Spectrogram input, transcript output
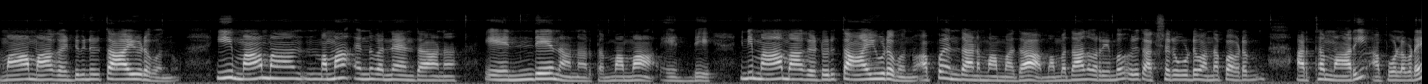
മാമ കഴിഞ്ഞിട്ട് പിന്നെ ഒരു തായുടെ വന്നു. ഈ മാമ മമ എന്ന് പറഞ്ഞാൽ എന്താണ്? എന്റെ എന്നാണ് അർത്ഥം മമ എന്റെ ഇനി മാമ കേട്ട് ഒരു തായൂടെ വന്നു. അപ്പോൾ എന്താണ് മമത? മമത എന്ന് പറയുമ്പോൾ ഒരു അക്ഷരം കൂടി വന്നപ്പോൾ അവിടെ അർത്ഥം മാറി അപ്പോൾ അവിടെ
